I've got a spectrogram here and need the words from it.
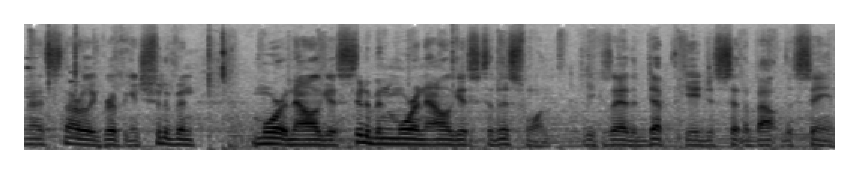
no, it's not really gripping. It should have been more analogous, should have been more analogous to this one because I had the depth gauges set about the same.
